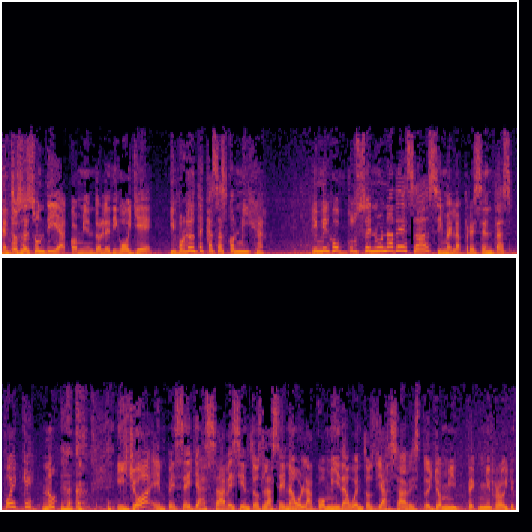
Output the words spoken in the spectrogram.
Entonces un día comiendo le digo, oye, ¿y por qué no te casas con mi hija? Y me dijo, pues en una de esas, si me la presentas, pues que, ¿no? Y yo empecé, ya sabes, y entonces la cena o la comida, o entonces ya sabes, estoy yo mi, te- mi rollo.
